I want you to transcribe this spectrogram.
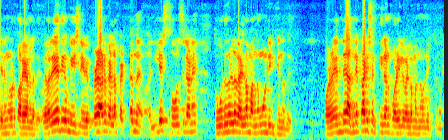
ജനങ്ങളോട് പറയാനുള്ളത്. വളരെയധികം ഭീഷണി എപ്പോഴാണ് വെള്ളം പെട്ടെന്ന് വലിയ സോഴ്സിലാണ് തോടുകളിൽ വെള്ളം വന്നുകൊണ്ടിരിക്കുന്നത്. പുഴയിന്റെ അതിലെക്കാട്ടി ശക്തിയിലാണ് പുഴയിൽ വെള്ളം വന്നുകൊണ്ടിരിക്കുന്നത്.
